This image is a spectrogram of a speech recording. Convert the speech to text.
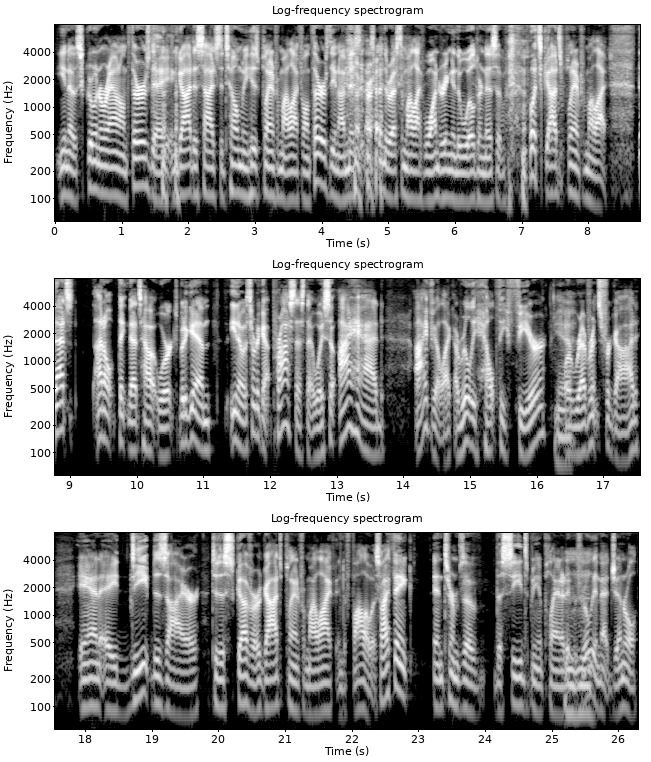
you know, screwing around on Thursday and God decides to tell me his plan for my life on Thursday and I miss it and I spend the rest of my life wandering in the wilderness of what's God's plan for my life? That's, I don't think that's how it works. But again, you know, it sort of got processed that way. So I had, I feel like, a really healthy fear yeah. or reverence for God and a deep desire to discover God's plan for my life and to follow it. So I think in terms of the seeds being planted, mm-hmm. it was mm-hmm. really in that general,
